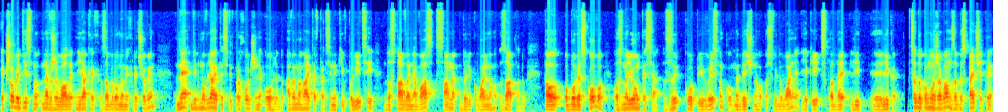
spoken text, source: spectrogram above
Якщо ви дійсно не вживали ніяких заборонених речовин, не відмовляйтесь від проходження огляду, а вимагайте в працівників поліції доставлення вас саме до лікувального закладу. Та обов'язково ознайомтеся з копією висновку медичного освідування, який складе е, лікар. Це допоможе вам забезпечити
